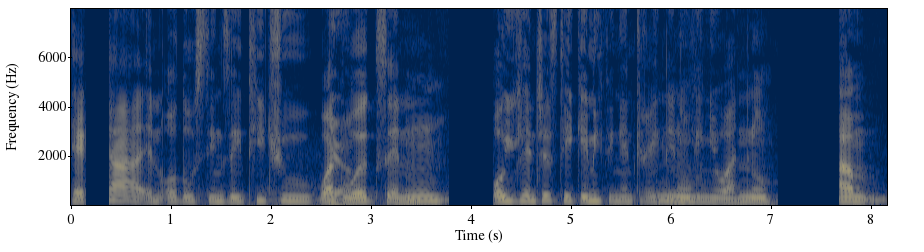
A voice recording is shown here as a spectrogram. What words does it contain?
Hector and all those things they teach you what Yeah. works and Mm. or you can just take anything and create No. anything you want. No. Um,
